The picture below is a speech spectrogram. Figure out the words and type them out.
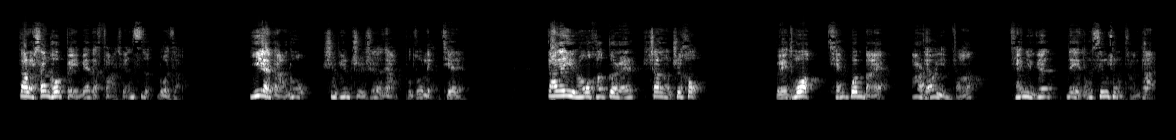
到了山口北面的法泉寺落脚。一夜赶路，士兵只剩下不足两千人。大内义隆和个人商量之后，委托前关白二条引房前去跟内藤兴盛谈判。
